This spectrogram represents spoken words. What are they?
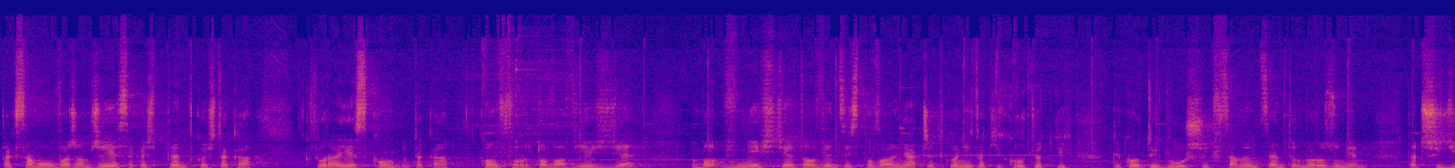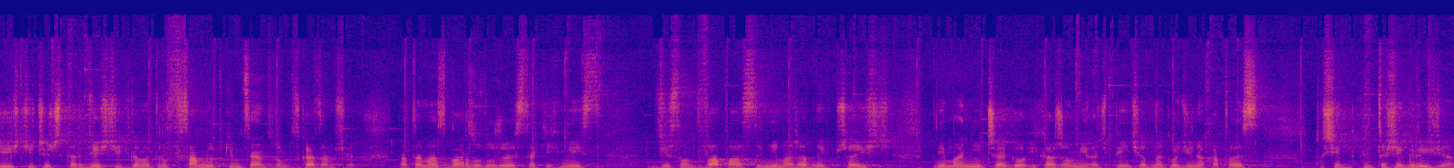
Tak samo uważam, że jest jakaś prędkość taka, która jest taka komfortowa w jeździe, no bo w mieście to więcej spowalniaczy, tylko nie takich króciutkich, tylko tych dłuższych w samym centrum, rozumiem. Ta 30 czy 40 km w samiutkim centrum, zgadzam się. Natomiast bardzo dużo jest takich miejsc, gdzie są dwa pasy, nie ma żadnych przejść, nie ma niczego i każą jechać 5 na godzinach, a to jest, to się, to się gryzie,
